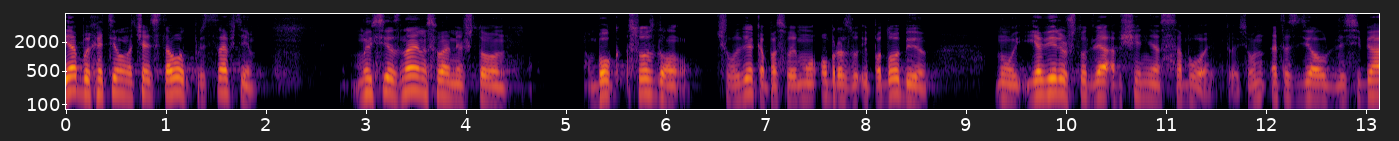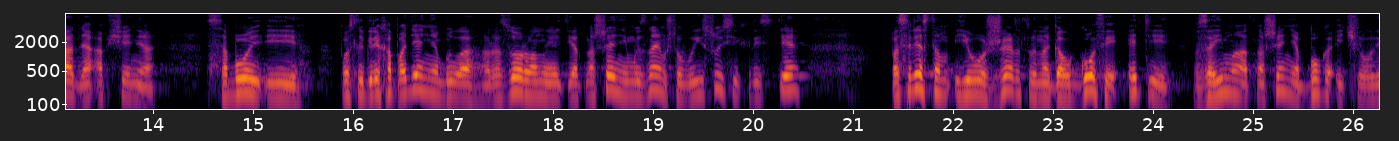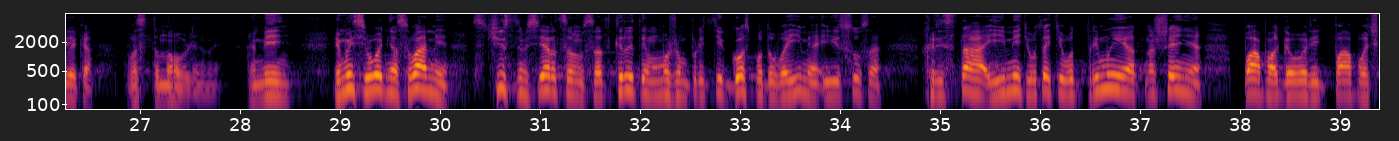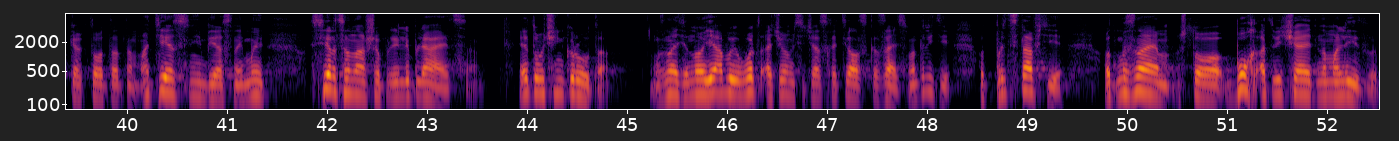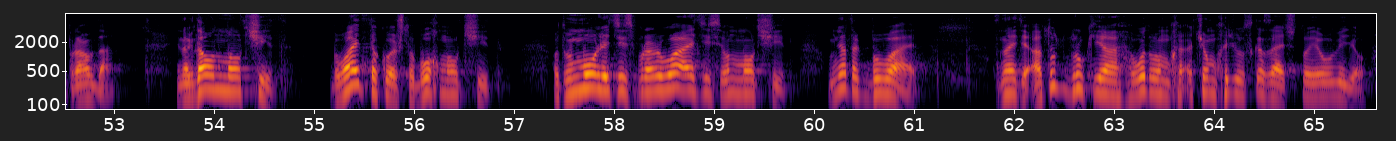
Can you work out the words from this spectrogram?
я бы хотел начать с того, вот представьте, мы все знаем с вами, что Бог создал человека по своему образу и подобию. Ну, я верю, что для общения с собой. То есть Он это сделал для себя, для общения с собой. И после грехопадения было разорваны эти отношения. Мы знаем, что в Иисусе Христе посредством Его жертвы на Голгофе эти взаимоотношения Бога и человека восстановлены. Аминь. И мы сегодня с вами с чистым сердцем, с открытым можем прийти к Господу во имя Иисуса Христа и иметь вот эти вот прямые отношения. Папа говорит, папочка кто-то там, Отец Небесный. Мы, сердце наше прилепляется. Это очень круто. Знаете, но я бы вот о чем сейчас хотел сказать. Смотрите, вот представьте, вот мы знаем, что Бог отвечает на молитвы, правда? Иногда Он молчит. Бывает такое, что Бог молчит. Вот вы молитесь, прорываетесь, он молчит. У меня так бывает. Знаете, а тут вдруг я, вот вам о чем хочу сказать, что я увидел.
